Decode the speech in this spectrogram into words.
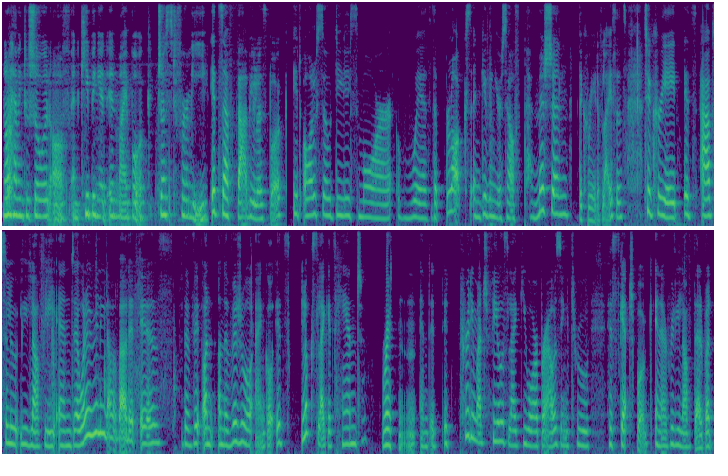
not having to show it off and keeping it in my book just for me. It's a fabulous book. It also deals more with the blocks and giving yourself permission, the creative license, to create. It's absolutely lovely. And uh, what I really love about it is the on, on the visual angle, it looks like it's hand written and it, it pretty much feels like you are browsing through his sketchbook and I really love that but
